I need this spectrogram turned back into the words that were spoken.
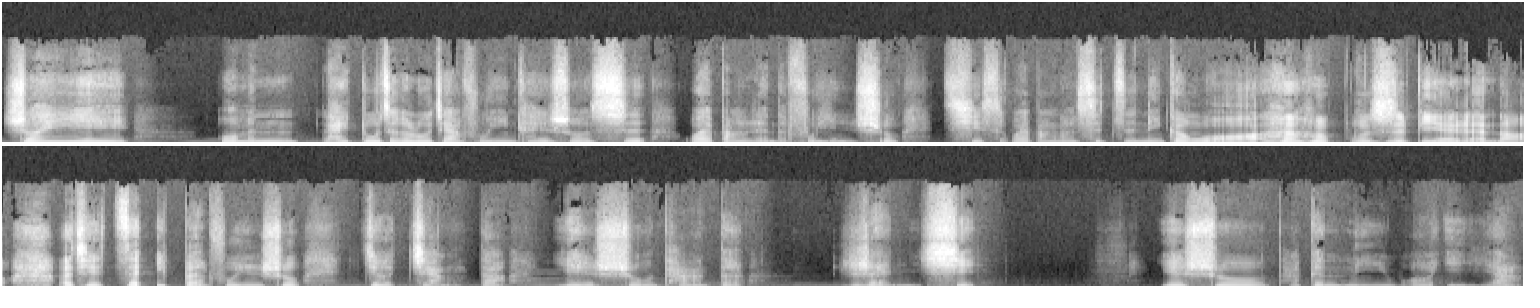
所以我们来读这个路加福音，可以说是外邦人的福音书。其实外邦人是指你跟我，不是别人哦。而且这一本福音书就讲到耶稣他的人性，耶稣他跟你我一样，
